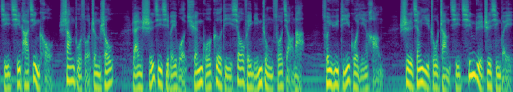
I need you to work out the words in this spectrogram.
及其他进口商部所征收，然实际系为我全国各地消费民众所缴纳，存于敌国银行，是将意助长其侵略之行为，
